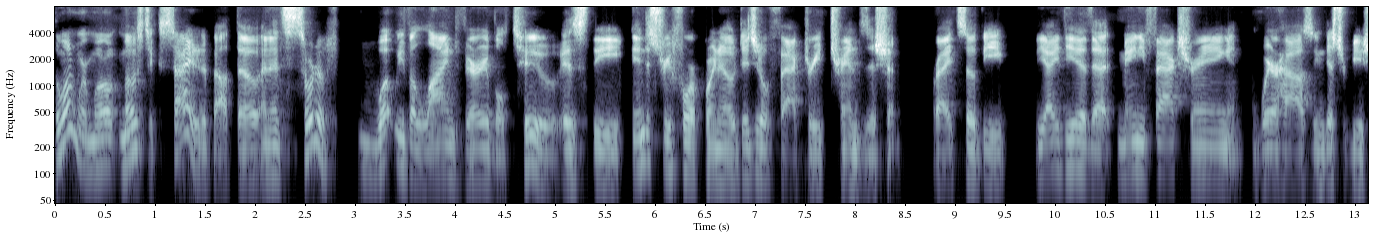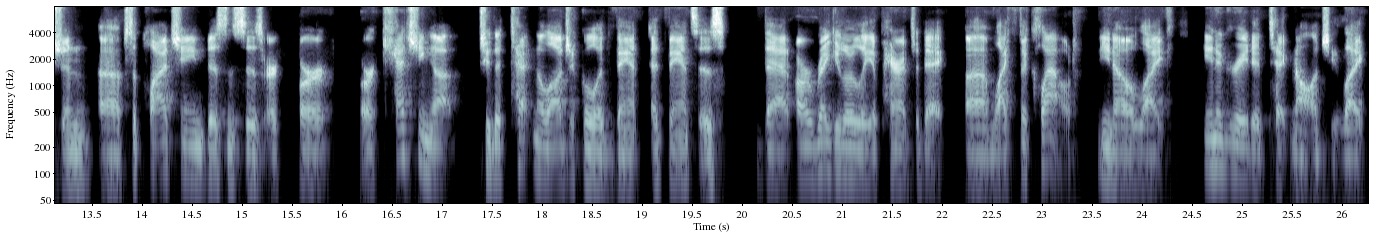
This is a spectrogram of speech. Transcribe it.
The one we're mo- most excited about, though, and it's sort of what we've aligned variable to, is the Industry 4.0 digital factory transition. Right, so the the idea that manufacturing and warehousing, distribution, uh, supply chain businesses are are are catching up to the technological advan- advances that are regularly apparent today, um, like the cloud. You know, like integrated technology, like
